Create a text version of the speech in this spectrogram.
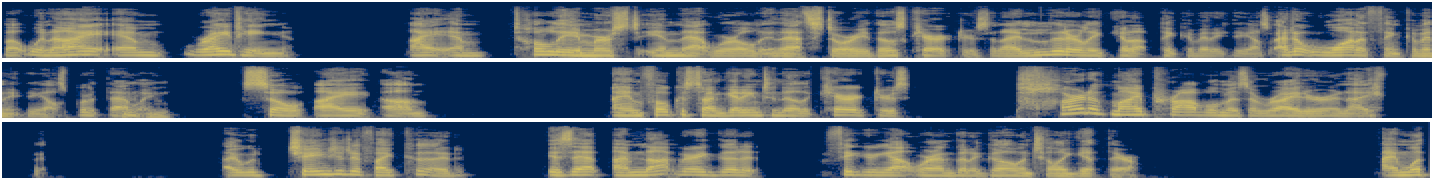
but when I am writing, I am totally immersed in that world, in that story, those characters, and I literally cannot think of anything else. I don't want to think of anything else. Put it that mm-hmm. way. So I, um, I am focused on getting to know the characters. Part of my problem as a writer, and I, I would change it if I could, is that I'm not very good at figuring out where I'm going to go until I get there. I'm what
